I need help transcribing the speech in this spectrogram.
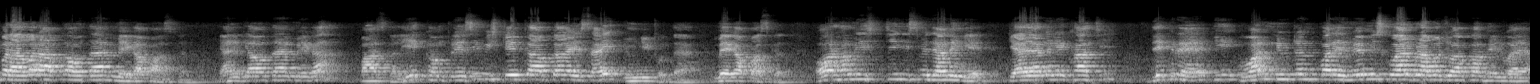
बराबर आपका होता है मेगा पास्कल यानी क्या होता है मेगा पास्कल, ये कंप्रेसिव स्टेट का आपका एसआई यूनिट होता है मेगा पास्कल और हम इस चीज़ इसमें जानेंगे, क्या जानेंगे खास चीज़? देख रहे हैं कि one newton per m m square बराबर जो आपका वैल्यू आया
